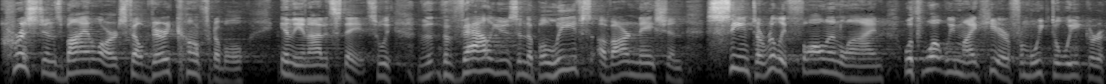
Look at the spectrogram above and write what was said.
Christians, by and large, felt very comfortable in the United States. We, the, the values and the beliefs of our nation seem to really fall in line with what we might hear from week to week or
